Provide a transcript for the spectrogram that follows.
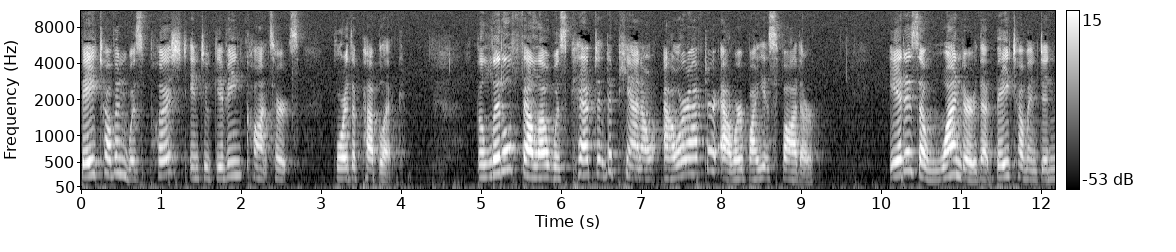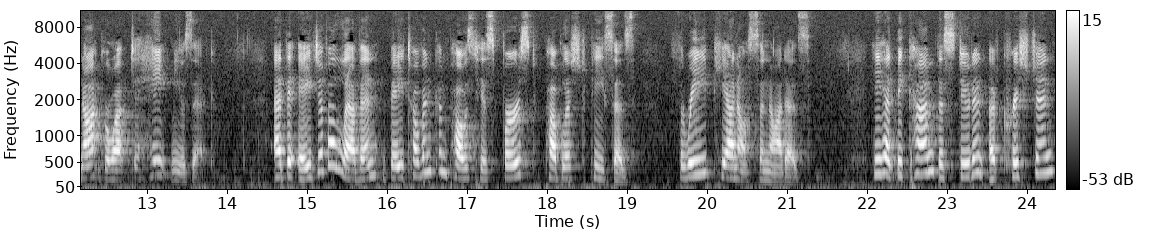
Beethoven was pushed into giving concerts for the public. The little fellow was kept at the piano hour after hour by his father. It is a wonder that Beethoven did not grow up to hate music. At the age of 11, Beethoven composed his first published pieces, three piano sonatas. He had become the student of Christian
